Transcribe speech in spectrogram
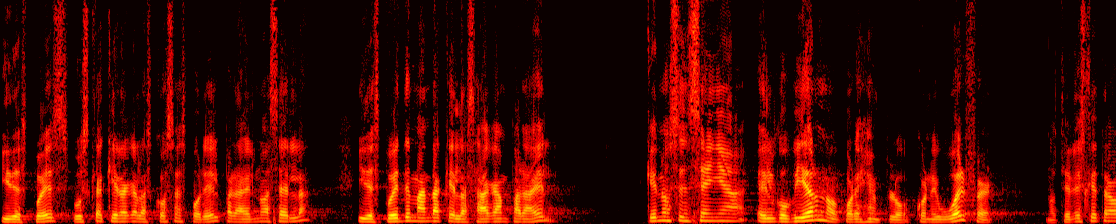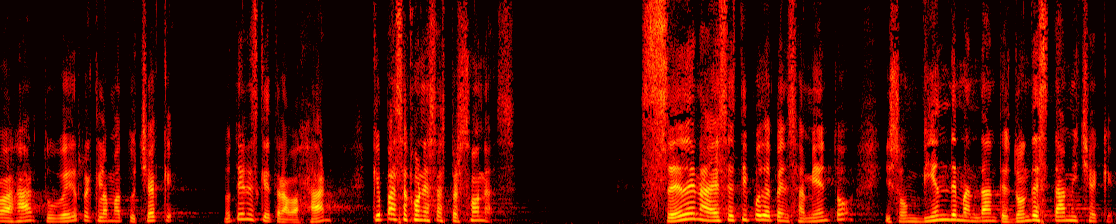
y después busca quien haga las cosas por él para él no hacerla y después demanda que las hagan para él. ¿Qué nos enseña el gobierno, por ejemplo, con el welfare? No tienes que trabajar, tú ve y reclama tu cheque. No tienes que trabajar. ¿Qué pasa con esas personas? Ceden a ese tipo de pensamiento y son bien demandantes. ¿Dónde está mi cheque?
